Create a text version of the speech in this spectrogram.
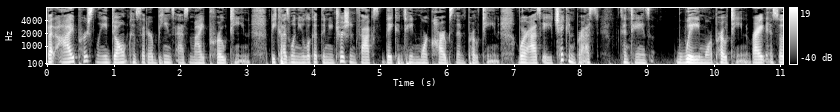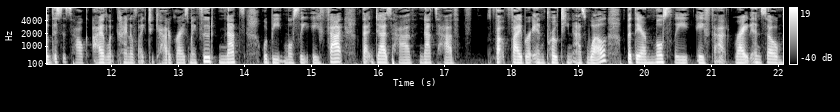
But I personally don't consider beans as my protein because when you look at the nutrition facts, they contain more carbs than protein, whereas a chicken breast contains way more protein, right? And so this is how I like, kind of like to categorize my food. Nuts would be mostly a fat that does have, nuts have f- fiber and protein as well, but they are mostly a fat, right? And so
